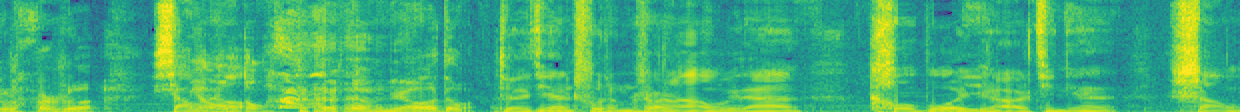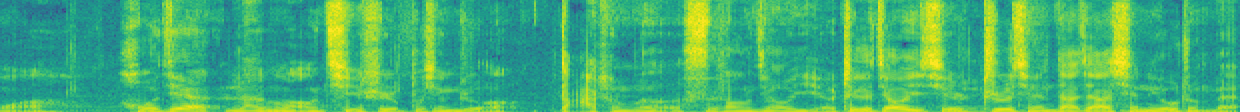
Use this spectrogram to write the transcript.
朱老师说下不了，秒懂 秒懂。对，今天出什么事儿了啊？我给大家口播一下，今天上午啊，火箭、篮网、骑士、步行者达成了四方交易。这个交易其实之前大家心里有准备，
